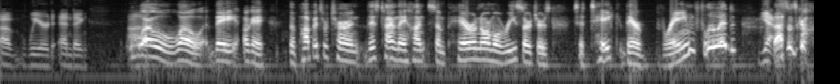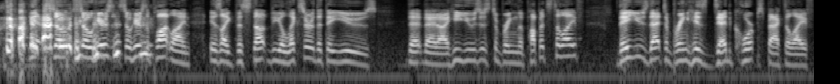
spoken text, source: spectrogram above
a weird ending. Uh, Whoa, whoa. They okay. The puppets return. This time they hunt some paranormal researchers to take their brain fluid. Yes. That's what's going on. yeah, so so here's so here's the plot line is like the stuff the elixir that they use that that uh, he uses to bring the puppets to life. They use that to bring his dead corpse back to life,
